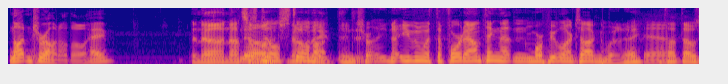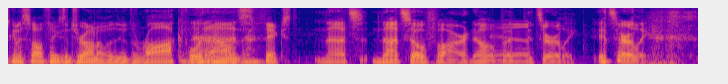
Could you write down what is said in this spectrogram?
Not in Toronto though. Hey, no not No. so Still, much still no, not. they- in they- Tor- even with the four down thing, that more people aren't talking about it. Eh? Yeah. I thought that was going to solve things in Toronto. The Rock, four Nah, downs, nah. fixed. not not so far no Yeah. but it's early it's early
